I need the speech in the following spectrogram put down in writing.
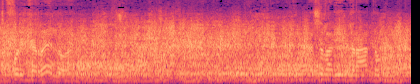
C'è fuori il carrello, eh. L'ha rientrato.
